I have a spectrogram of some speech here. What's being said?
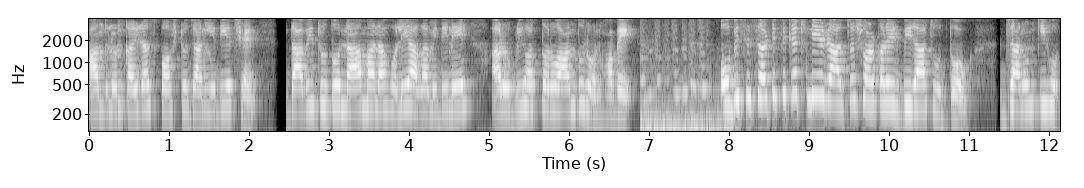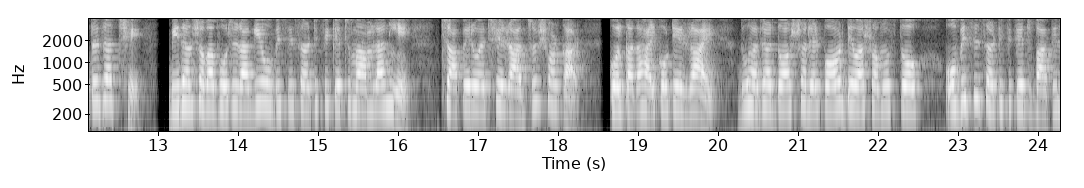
আন্দোলনকারীরা স্পষ্ট জানিয়ে দিয়েছেন, দাবি দ্রুত না মানা হলে আগামী দিনে আরও বৃহত্তর আন্দোলন হবে। ওবিসি সার্টিফিকেট নিয়ে রাজ্য সরকারের বিরাট উদ্যোগ। জানুন কি হতে যাচ্ছে? বিধানসভা ভোটের আগে ওবিসি সার্টিফিকেট মামলা নিয়ে চাপে রয়েছে রাজ্য সরকার। কলকাতা হাইকোর্টের রায় দু হাজার দশ সালের পর দেওয়া সমস্ত ওবিসি সার্টিফিকেট বাতিল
